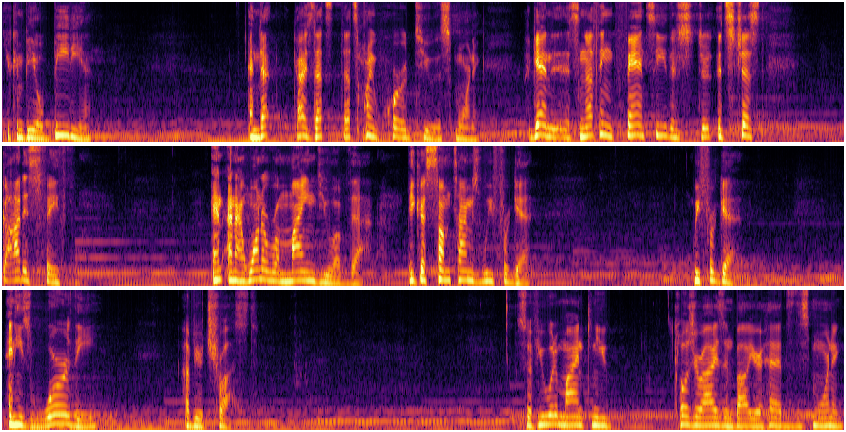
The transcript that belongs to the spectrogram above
You can be obedient. And that guys, that's that's my word to you this morning. Again, it's nothing fancy. There's, it's just God is faithful. And, and I want to remind you of that because sometimes we forget. We forget. And He's worthy of your trust. So if you wouldn't mind, can you close your eyes and bow your heads this morning?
